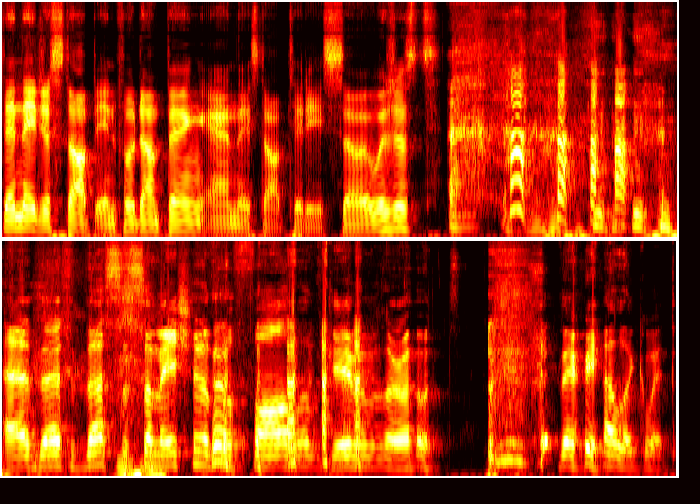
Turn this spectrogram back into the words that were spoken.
then they just stopped info dumping and they stopped titties. So it was just And that's, that's the summation of the fall of Game of Thrones. Very eloquent.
